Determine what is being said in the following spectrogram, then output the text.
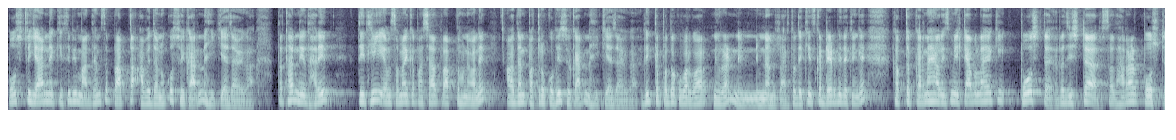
पोस्ट या अन्य किसी भी माध्यम से प्राप्त आवेदनों को स्वीकार नहीं किया जाएगा, तथा निर्धारित तिथि एवं समय के पश्चात प्राप्त होने वाले आवेदन पत्रों को भी स्वीकार नहीं किया जाएगा। रिक्त पदों को वर्गवार निवरण निम्नानुसार। तो देखिए, इसका डेट भी देखेंगे, कब तक करना है और इसमें क्या बोला है कि पोस्ट रजिस्टर साधारण पोस्ट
